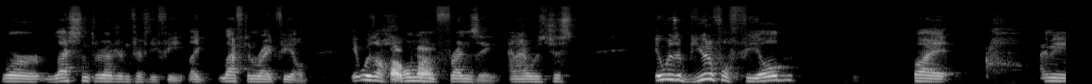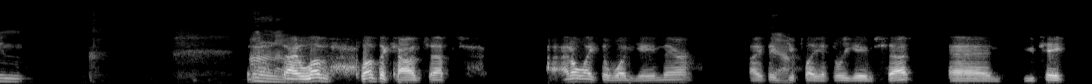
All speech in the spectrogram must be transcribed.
were less than 350 feet, like left and right field. It was a home run frenzy. And I was just, it was a beautiful field, but I mean, I don't know. I love love the concept. I don't like the one game there. I think Yeah. you play a three game set and you take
